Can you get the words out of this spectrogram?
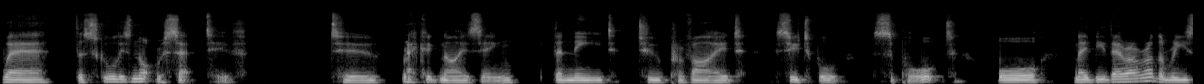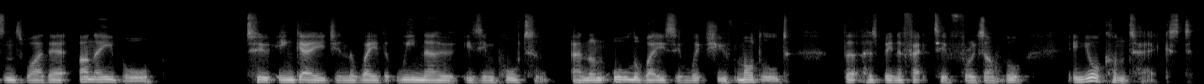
where the school is not receptive to recognizing the need to provide suitable support, or maybe there are other reasons why they're unable to engage in the way that we know is important and on all the ways in which you've modeled that has been effective, for example, in your context.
